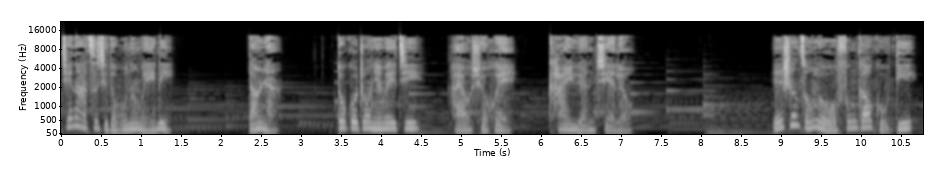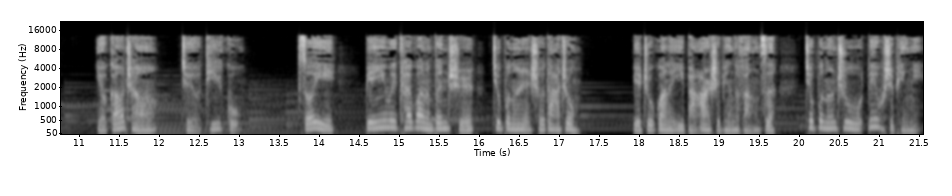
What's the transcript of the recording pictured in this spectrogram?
接纳自己的无能为力。当然，度过中年危机，还要学会开源节流。人生总有峰高谷低，有高潮就有低谷，所以。别因为开惯了奔驰就不能忍受大众，别住惯了一百二十平的房子就不能住六十平米，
